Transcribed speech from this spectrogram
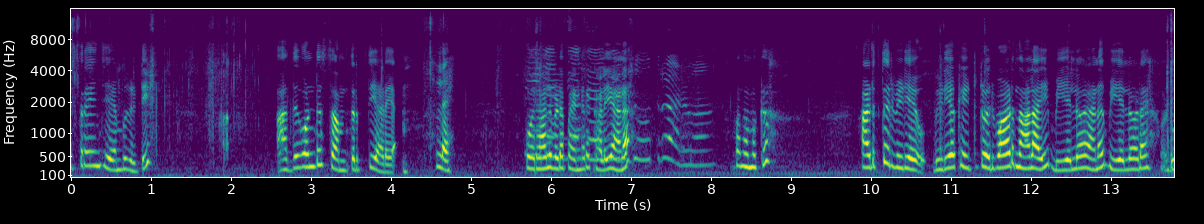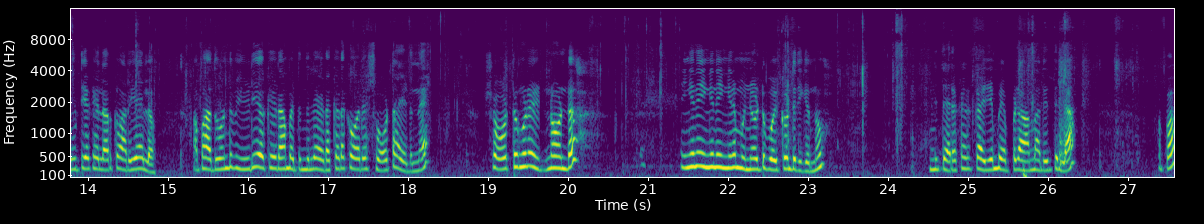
ഇത്രയും ചേമ്പ് കിട്ടി. അതുകൊണ്ട് സംതൃപ്തി അടയാം. അല്ലേ? ഒരാളിവിടെ ഭയങ്കര കളിയാണ്. അപ്പം നമുക്ക് അടുത്തൊരു വീഡിയോ വീഡിയോ ഒക്കെ ഇട്ടിട്ട് ഒരുപാട് നാളായി. ബി എൽ ഒ ആണ്. ബി എൽ ഒയുടെ ഡ്യൂട്ടിയൊക്കെ എല്ലാവർക്കും അറിയാമല്ലോ അപ്പോൾ അതുകൊണ്ട് വീഡിയോ ഒക്കെ ഇടാൻ പറ്റുന്നില്ല. ഇടയ്ക്കിടയ്ക്ക് ഓരോ ഷോർട്ടാണ് ഇടുന്നേ. ഷോർട്ടും കൂടെ ഇടുന്നതുകൊണ്ട് ഇങ്ങനെ ഇങ്ങനെ ഇങ്ങനെ മുന്നോട്ട് പോയിക്കൊണ്ടിരിക്കുന്നു. ഇനി തിരക്കൊക്കെ കഴിയുമ്പോൾ എപ്പോഴാണെന്ന് അറിയത്തില്ല. അപ്പോൾ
